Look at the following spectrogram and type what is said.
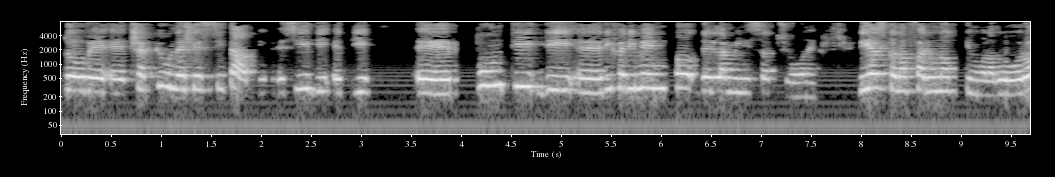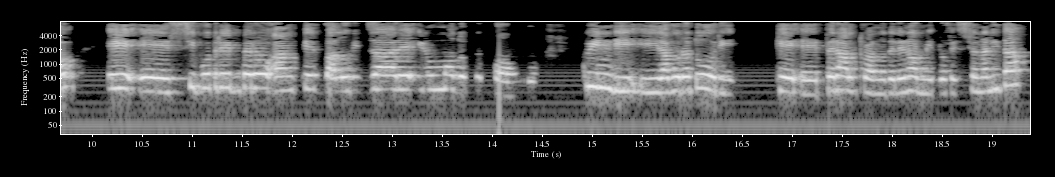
dove eh, c'è più necessità di presidi e di eh, punti di eh, riferimento dell'amministrazione. Riescono a fare un ottimo lavoro e, e si potrebbero anche valorizzare in un modo più congruo. Quindi i lavoratori che eh, peraltro hanno delle enormi professionalità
